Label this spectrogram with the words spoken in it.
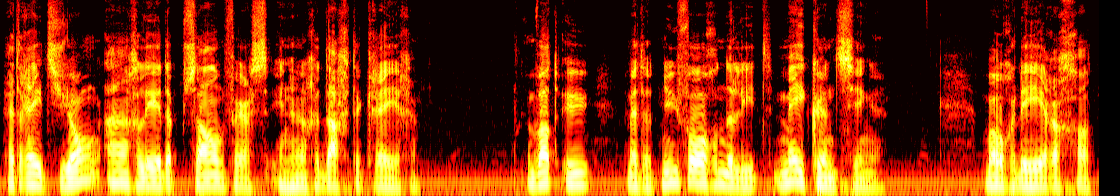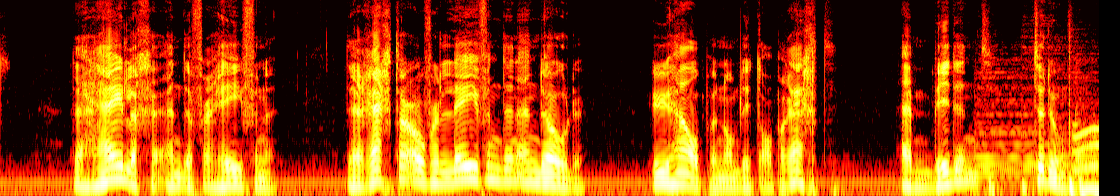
het reeds jong aangeleerde psalmvers in hun gedachten kregen, wat u met het nu volgende lied mee kunt zingen. Mogen de Heere God, de Heilige en de Verhevene, de rechter over levenden en doden, u helpen om dit oprecht en biddend te doen.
